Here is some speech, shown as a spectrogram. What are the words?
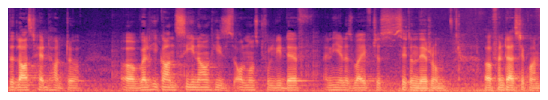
the last headhunter. Uh, well, he can't see now; he's almost fully deaf, and he and his wife just sit in their room. A fantastic one.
